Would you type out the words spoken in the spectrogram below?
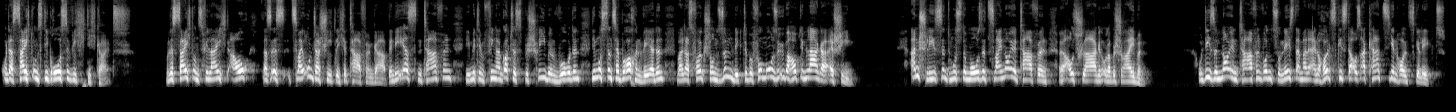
Und das zeigt uns die große Wichtigkeit. Und es zeigt uns vielleicht auch, dass es zwei unterschiedliche Tafeln gab. Denn die ersten Tafeln, die mit dem Finger Gottes beschrieben wurden, die mussten zerbrochen werden, weil das Volk schon sündigte, bevor Mose überhaupt im Lager erschien. Anschließend musste Mose zwei neue Tafeln äh, ausschlagen oder beschreiben. Und diese neuen Tafeln wurden zunächst einmal in eine Holzkiste aus Akazienholz gelegt.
